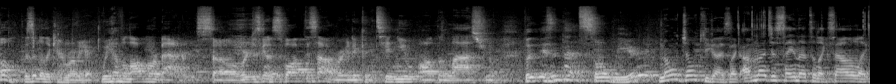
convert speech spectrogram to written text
Oh, there's another camera over here. We have a lot more batteries, so we're just gonna swap this out. and We're gonna continue on the last room. But isn't that so weird? No joke, you guys. Like, I'm not just saying that to like sound like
